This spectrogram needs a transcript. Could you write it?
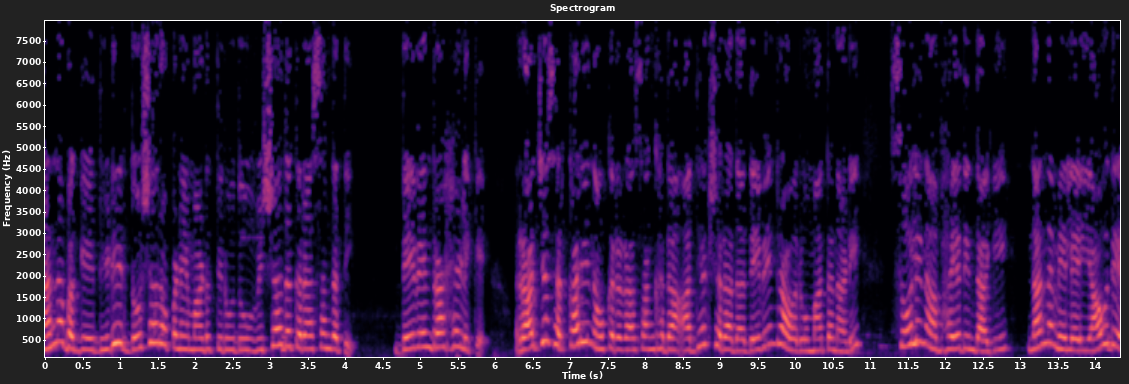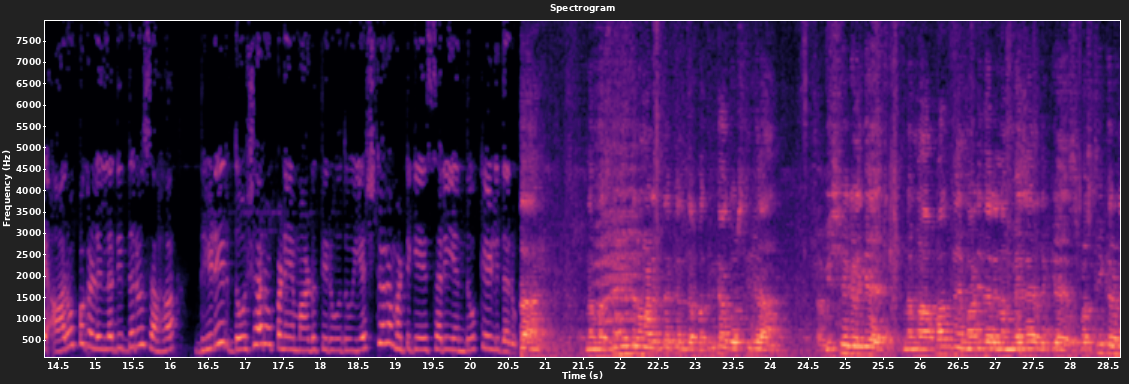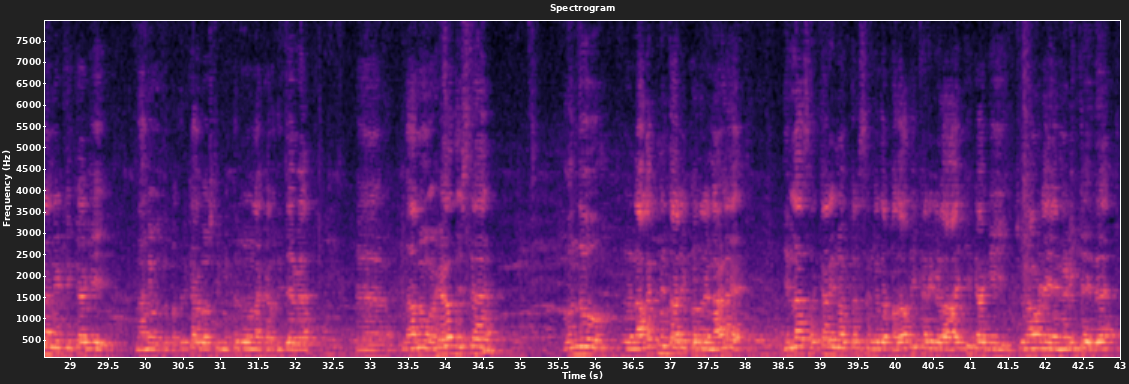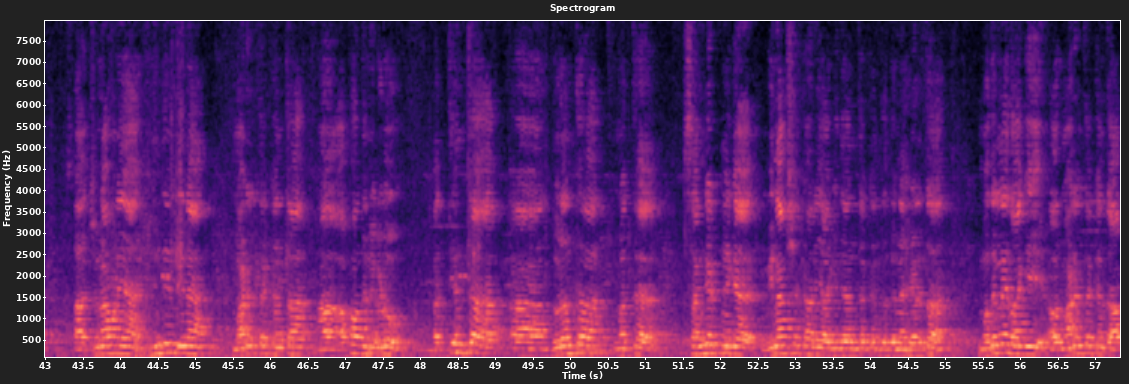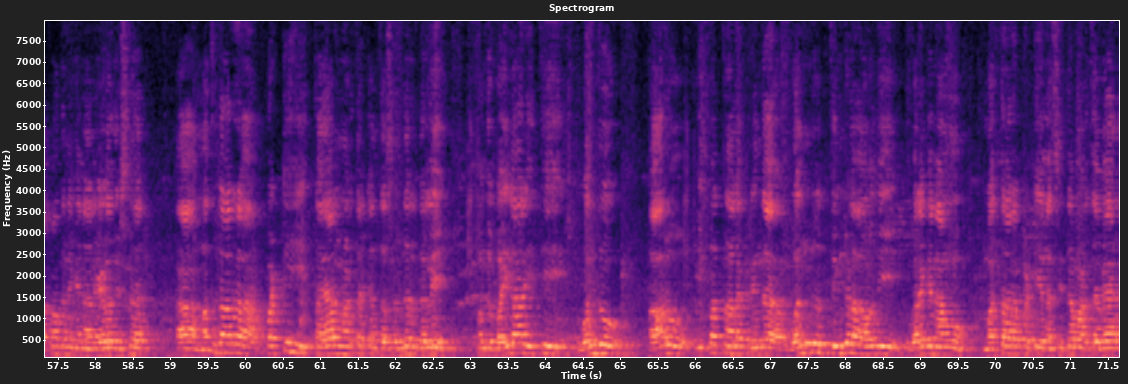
ನನ್ನ ಬಗ್ಗೆ ದಿಢೀರ್ ದೋಷಾರೋಪಣೆ ಮಾಡುತ್ತಿರುವುದು ವಿಷಾದಕರ ಸಂಗತಿ. ದೇವೇಂದ್ರ ಹೇಳಿಕೆ. ರಾಜ್ಯ ಸರ್ಕಾರಿ ನೌಕರರ ಸಂಘದ ಅಧ್ಯಕ್ಷರಾದ ದೇವೇಂದ್ರ ಅವರು ಮಾತನಾಡಿ, ಸೋಲಿನ ಭಯದಿಂದಾಗಿ ನನ್ನ ಮೇಲೆ ಯಾವುದೇ ಆರೋಪಗಳಿಲ್ಲದಿದ್ದರೂ ಸಹ ದಿಢೀರ್ ದೋಷಾರೋಪಣೆ ಮಾಡುತ್ತಿರುವುದು ಎಷ್ಟರ ಮಟ್ಟಿಗೆ ಸರಿ ಎಂದು ಕೇಳಿದರು. ನಮ್ಮ ಸ್ನೇಹಿತರು ಮಾಡಿರ್ತಕ್ಕಂಥ ಪತ್ರಿಕಾಗೋಷ್ಠಿಯ ವಿಷಯಗಳಿಗೆ ನಮ್ಮ ಆಪಾದನೆ ಮಾಡಿದ್ದಾರೆ. ನಮ್ಮ ಮೇಲೆ ಅದಕ್ಕೆ ಸ್ಪಷ್ಟೀಕರಣ ನೀಡಲಿಕ್ಕಾಗಿ ನಾನು ಇವತ್ತು ಪತ್ರಿಕಾಗೋಷ್ಠಿ ಮಿತ್ರರನ್ನ ಕರೆದಿದ್ದೇವೆ. ನಾನು ಹೇಳೋದಿಷ್ಟೇ ಒಂದು ನಾಲ್ಕನೇ ತಾರೀಕು ಅಂದರೆ ನಾಳೆ ಜಿಲ್ಲಾ ಸರ್ಕಾರಿ ನೌಕರ ಸಂಘದ ಪದಾಧಿಕಾರಿಗಳ ಆಯ್ಕೆಗಾಗಿ ಚುನಾವಣೆ ನಡೀತಾ ಇದೆ. ಆ ಚುನಾವಣೆಯ ಹಿಂದಿನ ದಿನ ಮಾಡಿರ್ತಕ್ಕಂಥ ಆ ಆಪಾದನೆಗಳು ಅತ್ಯಂತ ದುರಂತ ಮತ್ತು ಸಂಘಟನೆಗೆ ವಿನಾಶಕಾರಿಯಾಗಿದೆ ಅಂತಕ್ಕಂಥದ್ದನ್ನು ಹೇಳ್ತಾ, ಮೊದಲನೇದಾಗಿ ಅವ್ರು ಮಾಡಿರ್ತಕ್ಕಂಥ ಆಪಾದನೆಗೆ ನಾನು ಹೇಳೋದಿಷ್ಟ ಮತದಾರರ ಪಟ್ಟಿ ತಯಾರು ಮಾಡ್ತಕ್ಕಂಥ ಸಂದರ್ಭದಲ್ಲಿ ಒಂದು ಬೈಲಾ ರೀತಿ ಒಂದು ಆರು ಇಪ್ಪತ್ನಾಲ್ಕರಿಂದ ಒಂದು ತಿಂಗಳ ಅವಧಿವರೆಗೆ ನಾವು ಮತದಾರ ಪಟ್ಟಿಯನ್ನು ಸಿದ್ಧ ಮಾಡ್ತೇವೆ.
